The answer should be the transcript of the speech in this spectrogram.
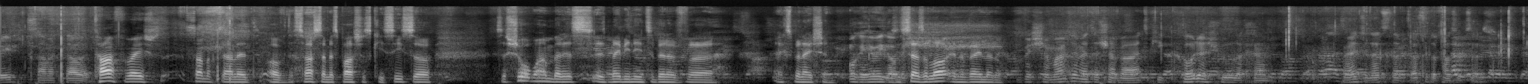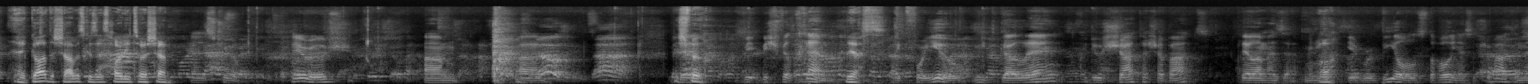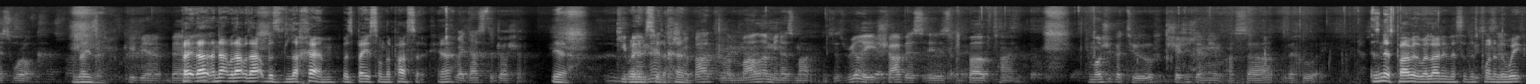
Taf Reish Samach Daled of the Sfas Emmes is Pashas Kisiso. It's a short one, but it's, it maybe needs a bit of uh, explanation. Okay, here we go. It says a lot in a very little. V'shamartem et Shabbat ki kodesh hu lachem. Right, so that's the that's what the pasuk says. Yeah, God the Shabbos because it's holy to Hashem. That is true. Pirush, um, uh, bishvilchem, Yes. like for you, mitgale kedushat Shabbat le'olam hazeh, meaning Oh. it reveals the holiness of Shabbat in this world. Amazing. Ki be- be- But that, and that, that, that was Lachem, was based on the Pasuk, yeah? Right, that's the drasha. Yeah. Ki Where see Lachem? Shabbat lamala min hazman. He says, really, Shabbos is above time. K'moshe katuv, sheshet yamim asa v'chulei. Isn't this private we're learning this at this point of the week?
